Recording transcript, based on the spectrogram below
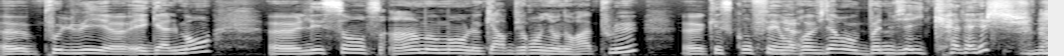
euh, polluer euh, également. L'essence, à un moment, le carburant, il n'y en aura plus. Qu'est-ce qu'on fait? On revient aux bonnes vieilles calèches? Non,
